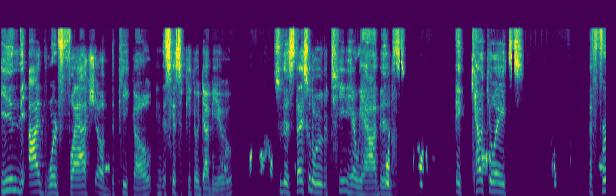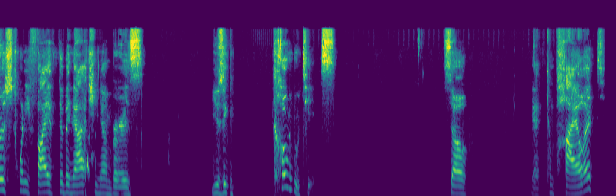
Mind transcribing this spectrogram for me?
in the onboard flash of the Pico, in this case, the Pico W. So this nice little routine here we have is it calculates the first 25 Fibonacci numbers using coroutines. So yeah, compile it,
